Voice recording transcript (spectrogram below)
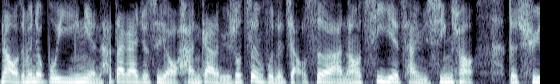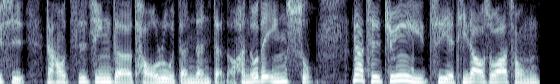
那我这边就不一一念，它大概就是有涵盖了，比如说政府的角色啊，然后企业参与新创的趋势，然后资金的投入等等等，很多的因素。那其实君毅其实也提到说，他从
